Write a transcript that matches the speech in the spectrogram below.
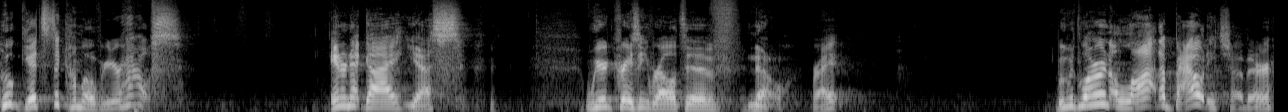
who gets to come over your house? Internet guy, yes. Weird, crazy relative, no, right? We would learn a lot about each other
